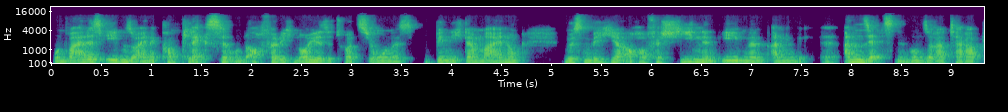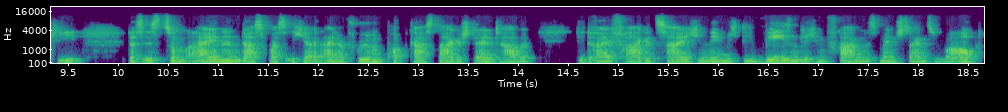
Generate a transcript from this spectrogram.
Und weil es eben so eine komplexe und auch völlig neue Situation ist, bin ich der Meinung, müssen wir hier auch auf verschiedenen Ebenen an, äh, ansetzen in unserer Therapie. Das ist zum einen das, was ich ja in einem früheren Podcast dargestellt habe, die drei Fragezeichen, nämlich die wesentlichen Fragen des Menschseins überhaupt.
